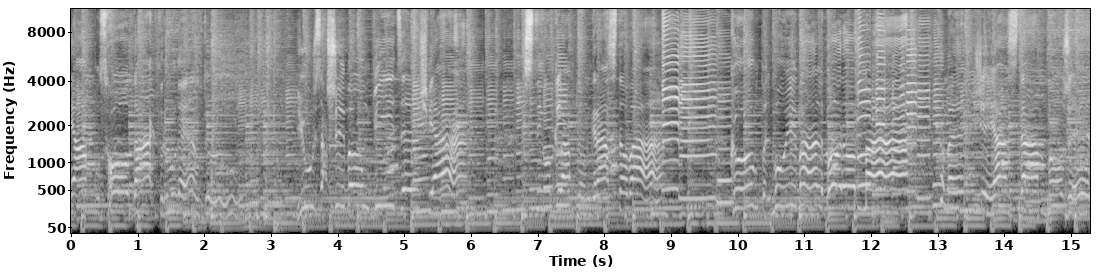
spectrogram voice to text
Ja po schodach frunę w dół. Już za szybą widzę świat, z tyłu klapną gra stowa. Kumpel mój Malboro ma, będzie jazda, może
